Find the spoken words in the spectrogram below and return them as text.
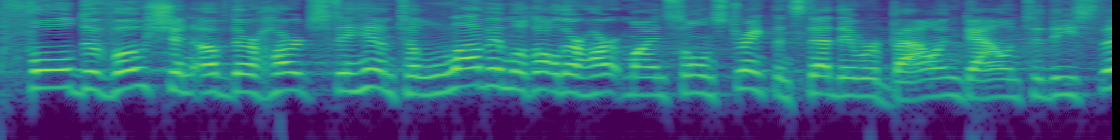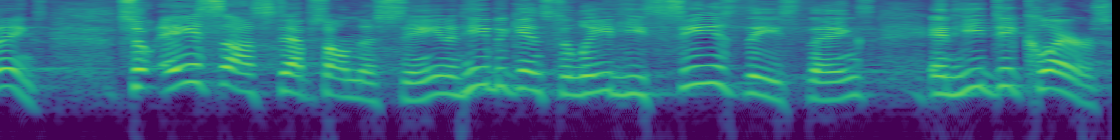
full devotion of their hearts to Him, to love Him with all their heart, mind, soul, and strength. Instead, they were bowing down to these things. So Asa steps on the scene and he begins to lead. He sees these things and he declares,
